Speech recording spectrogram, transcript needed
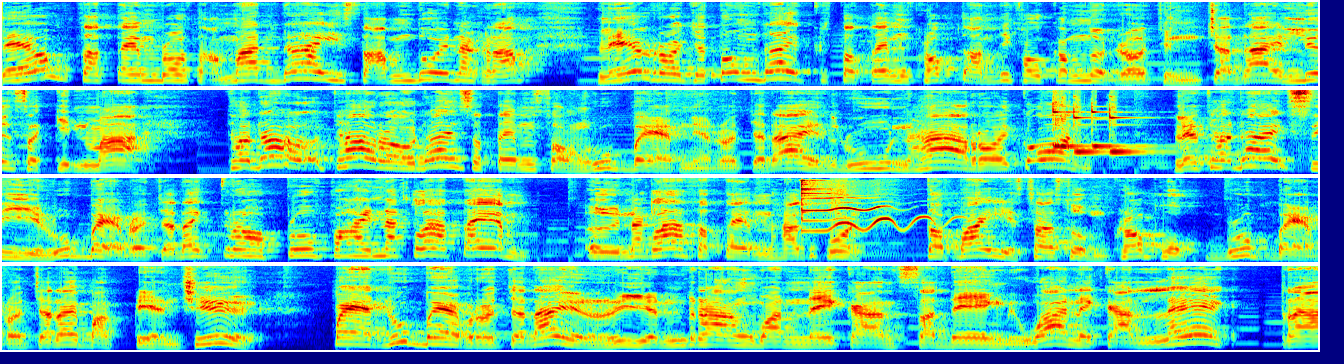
แล้วสเต็มเราสามารถได้ซ้ำด้วยนะครับ แล้วเราจะต้องได้สเต็มครบตามที่เขากำหนดเราถึงจะได้เลือกสกินมา ถ้าได้ถ้าเราได้สเต็ม 2 รูปแบบเนี่ยเราจะได้รูน 500 ก้อน และถ้าได้ 4 รูปแบบเราจะได้กรอบโปรไฟล์นักล่าแต้ม เออ นักล่าสเต็มนะฮะทุกคน ต่อไปสะสมครบ 6 รูปแบบเราจะได้บัตรเปลี่ยนชื่อ 8 รูปแบบเราจะได้เหรียญรางวัลในการแสดงหรือว่าในการแลกตรา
